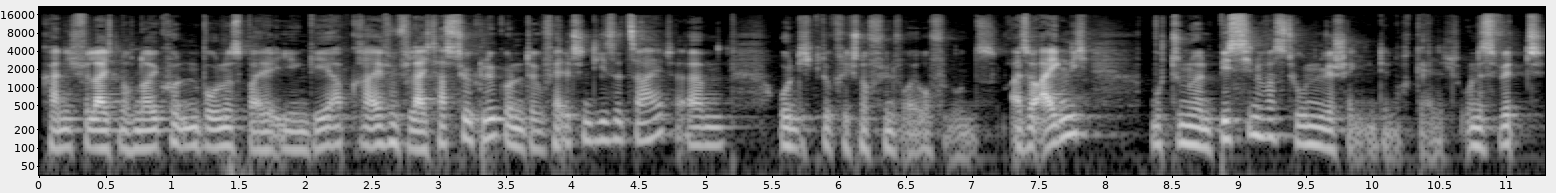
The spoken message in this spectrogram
kann ich vielleicht noch Neukundenbonus bei der ING abgreifen. Vielleicht hast du Glück und du fällst in diese Zeit. Ähm, und ich, du kriegst noch 5 Euro von uns. Also eigentlich musst du nur ein bisschen was tun, wir schenken dir noch Geld. Und es wird,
